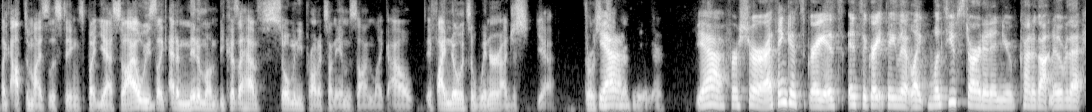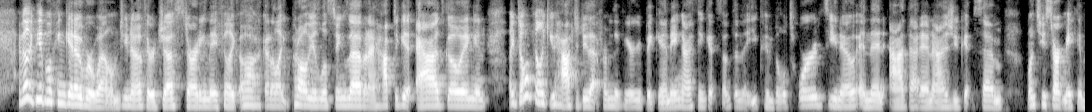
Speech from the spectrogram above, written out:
like optimize listings. But yeah, so I always mm-hmm. like at a minimum because I have so many products on Amazon, like I'll if I know it's a winner, I just yeah, throw some yeah. revenue in there. Yeah, for sure. I think it's great. It's it's a great thing that like once you've started and you've kind of gotten over that, I feel like people can get overwhelmed. You know, if they're just starting, they feel like, oh, I gotta like put all these listings up and I have to get ads going. And like don't feel like you have to do that from the very beginning. I think it's something that you can build towards, you know, and then add that in as you get some once you start making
